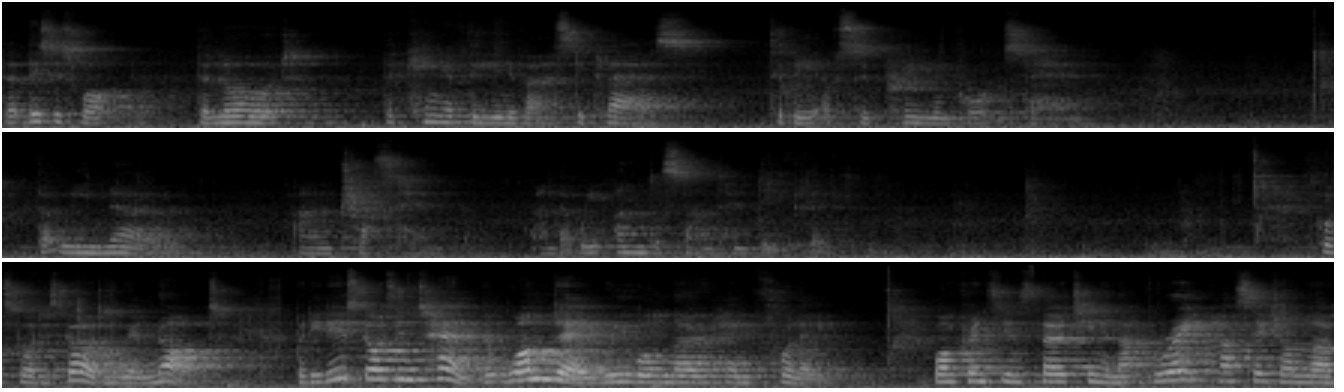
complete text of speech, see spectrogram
That this is what the Lord, the King of the universe, declares to be of supreme importance to him. That we know and trust him and that we understand him deeply. Of course, God is God and we're not. But it is God's intent that one day we will know him fully. 1 Corinthians 13, in that great passage on love,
